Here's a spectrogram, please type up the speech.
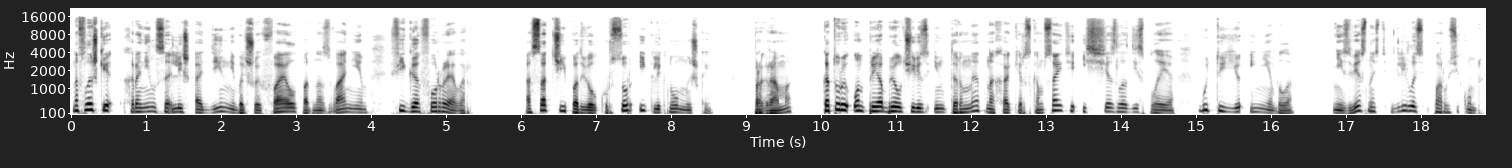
На флешке хранился лишь один небольшой файл под названием Figa Forever. Асадчий подвел курсор и кликнул мышкой. Программа, которую он приобрел через интернет на хакерском сайте, исчезла с дисплея, будто ее и не было. Неизвестность длилась пару секунд.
